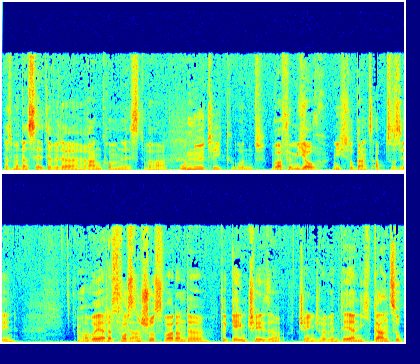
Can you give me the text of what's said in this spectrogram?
Dass man das Celta wieder rankommen lässt, war unnötig und war für mich auch nicht so ganz abzusehen. Aber ja, der Pfostenschuss war dann der, der Game Changer. Wenn der nicht ganz so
